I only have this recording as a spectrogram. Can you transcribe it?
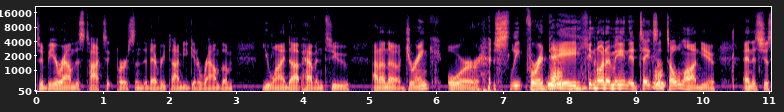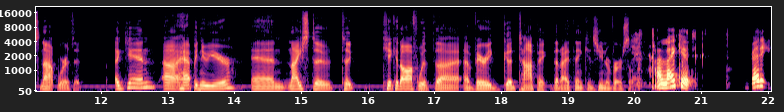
to be around this toxic person that every time you get around them, you wind up having to, I don't know, drink or sleep for a Yeah. day? You know what I mean? It takes a toll on you and it's just not worth it. Again, uh, Happy New Year and nice to, to kick it off with uh, a very good topic that I think is universal. I like it. Ready,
